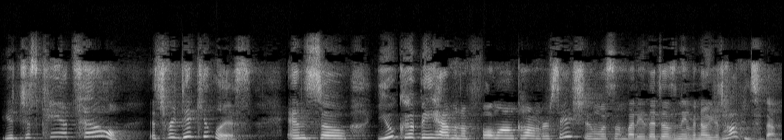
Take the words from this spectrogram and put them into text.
You just can't tell. It's ridiculous. And so you could be having a full on conversation with somebody that doesn't even know you're talking to them.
